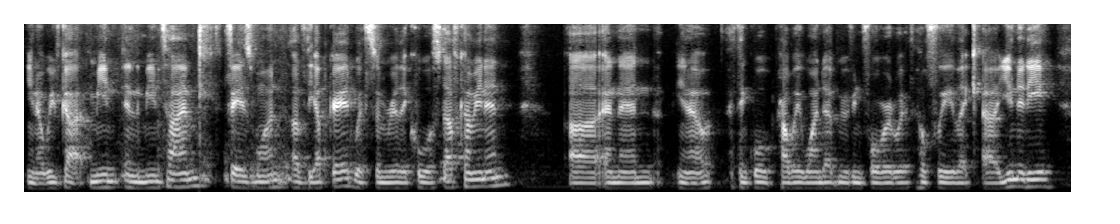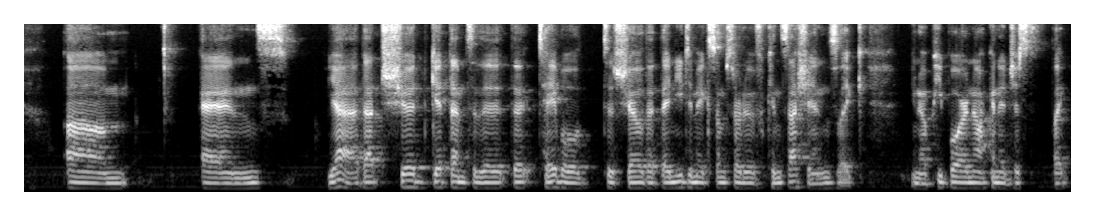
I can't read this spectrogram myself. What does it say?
you know we've got mean in the meantime phase one of the upgrade with some really cool stuff coming in. Uh, and then you know i think we'll probably wind up moving forward with hopefully like uh, unity. Um, and yeah that should get them to the, the table to show that they need to make some sort of concessions like you know people are not going to just like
